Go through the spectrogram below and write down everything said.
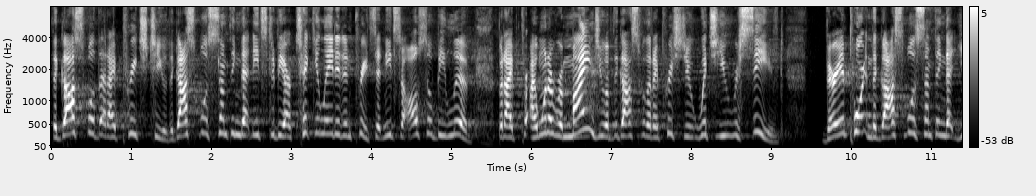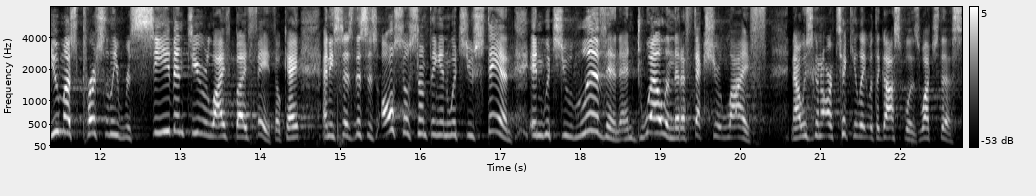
The gospel that I preach to you, the gospel is something that needs to be articulated and preached. It needs to also be lived. But I, I want to remind you of the gospel that I preached to you, which you received. Very important. The gospel is something that you must personally receive into your life by faith, okay? And he says this is also something in which you stand, in which you live in and dwell in that affects your life. Now he's going to articulate what the gospel is. Watch this.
